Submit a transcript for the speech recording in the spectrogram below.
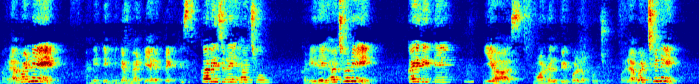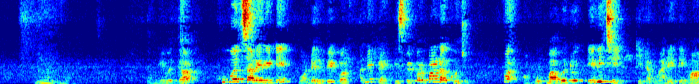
બરાબર ને? અને તેની તમે અત્યારે પ્રેક્ટિસ કરી જ રહ્યા છો. કરી રહ્યા છો ને? કઈ રીતે? યસ. મોડલ પેપર લખો છો. બરાબર છે ને? હમ. તમે બધા ખૂબ જ સારી રીતે મોડેલ પેપર અને પ્રેક્ટિસ પેપર પણ લખો છો. પણ અમુક બાબતો એવી છે કે તમારે તેમાં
